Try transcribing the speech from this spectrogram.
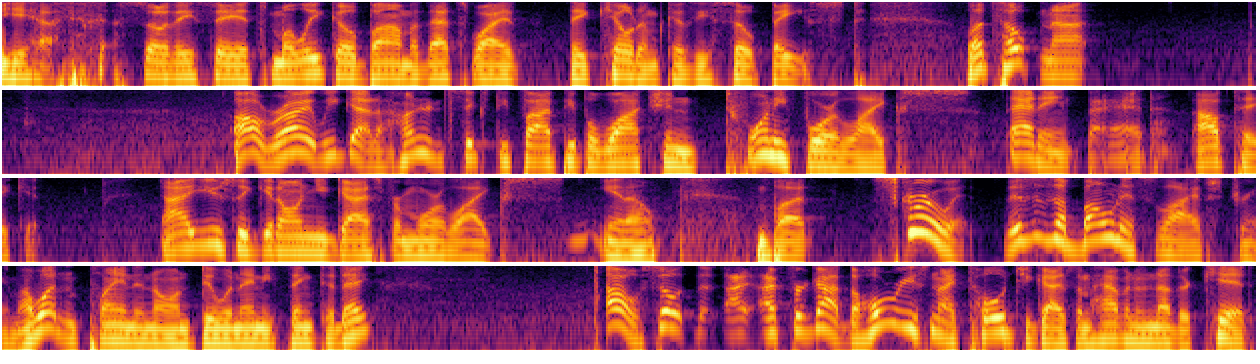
yeah, so they say it's Malik Obama. That's why they killed him because he's so based. Let's hope not. All right, we got 165 people watching, 24 likes. That ain't bad. I'll take it. I usually get on you guys for more likes, you know, but screw it. This is a bonus live stream. I wasn't planning on doing anything today. Oh, so th- I-, I forgot. The whole reason I told you guys I'm having another kid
